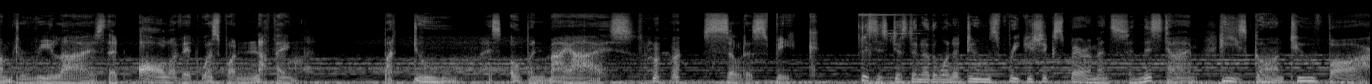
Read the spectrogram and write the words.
come to realize that all of it was for nothing. But Doom has opened my eyes, so to speak. This is just another one of Doom's freakish experiments, and this time he's gone too far.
